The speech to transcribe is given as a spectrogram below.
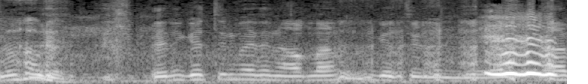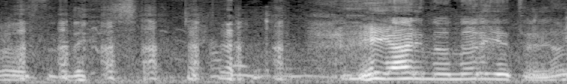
ne oldu? Beni götürmedin ablanı mı götürdün diye. Var olsun diye. Yarın onları getiriyor.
